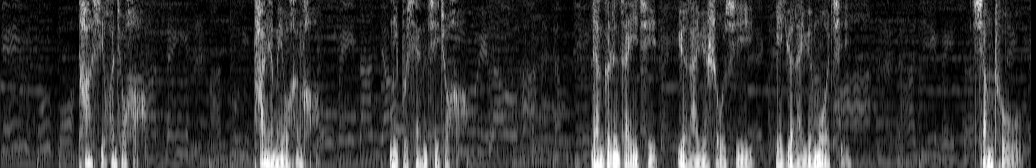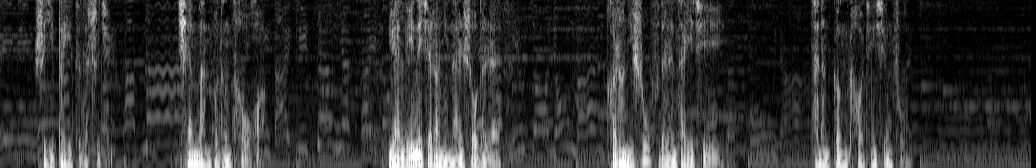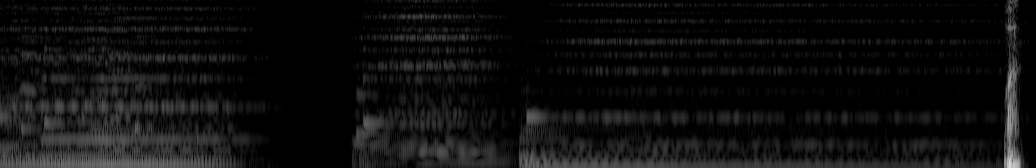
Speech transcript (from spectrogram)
他喜欢就好，他也没有很好。你不嫌弃就好。两个人在一起，越来越熟悉，也越来越默契。相处是一辈子的事情，千万不能凑合。远离那些让你难受的人，和让你舒服的人在一起，才能更靠近幸福。晚安。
